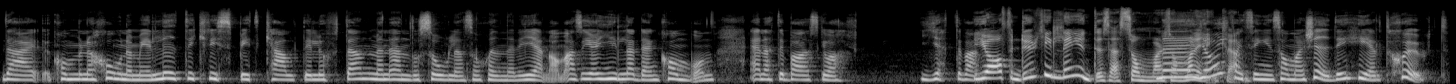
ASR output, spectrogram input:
det här kombinationen med lite krispigt kallt i luften men ändå solen som skiner igenom. Alltså jag gillar den kombon än att det bara ska vara jättevarmt. Ja, för du gillar ju inte så här sommar, Nej, sommar jag är egentligen. faktiskt ingen sommartjej. Det är helt sjukt.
